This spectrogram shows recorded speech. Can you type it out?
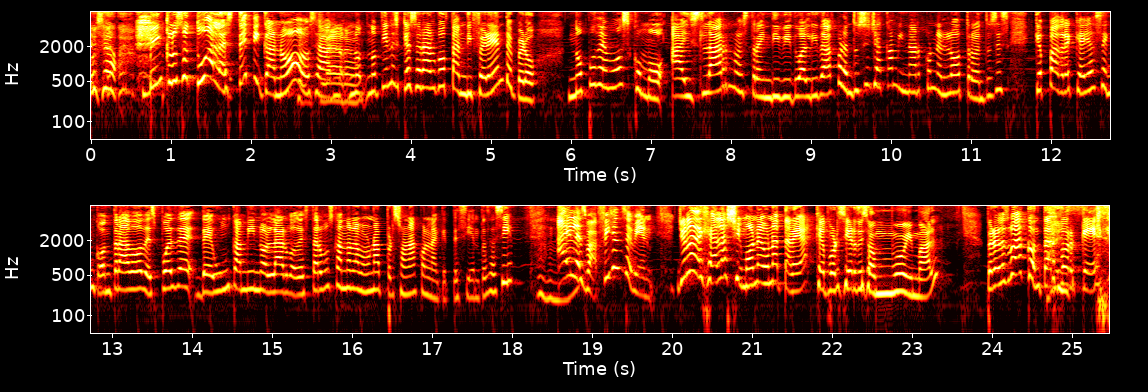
O sea, ve incluso tú a la estética, ¿no? O sea, no, no tienes que hacer algo tan diferente, pero no podemos como aislar nuestra individualidad para entonces ya caminar con el otro. Entonces, qué padre que hayas encontrado después de, un camino largo, de estar buscando a una persona con la que te sientas así. Ahí les va, fíjense bien. Yo le dejé a la Shimone una tarea que por cierto hizo muy mal. Pero les voy a contar por qué.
